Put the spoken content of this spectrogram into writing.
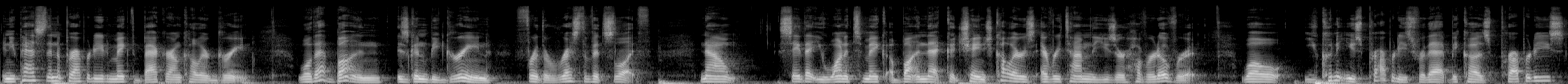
and you pass it in a property to make the background color green. Well, that button is going to be green for the rest of its life. Now, say that you wanted to make a button that could change colors every time the user hovered over it. Well, you couldn't use properties for that because properties,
